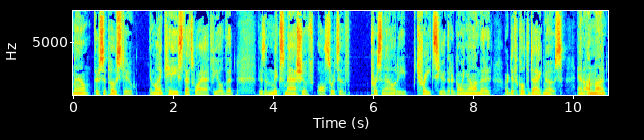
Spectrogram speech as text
well, they're supposed to. In my case, that's why I feel that there's a mix mash of all sorts of personality traits here that are going on that are difficult to diagnose. And I'm not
